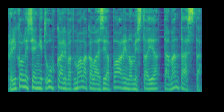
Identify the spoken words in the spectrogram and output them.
Rikollisjengit uhkailivat malakalaisia baarinomistajia tämän tästä.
